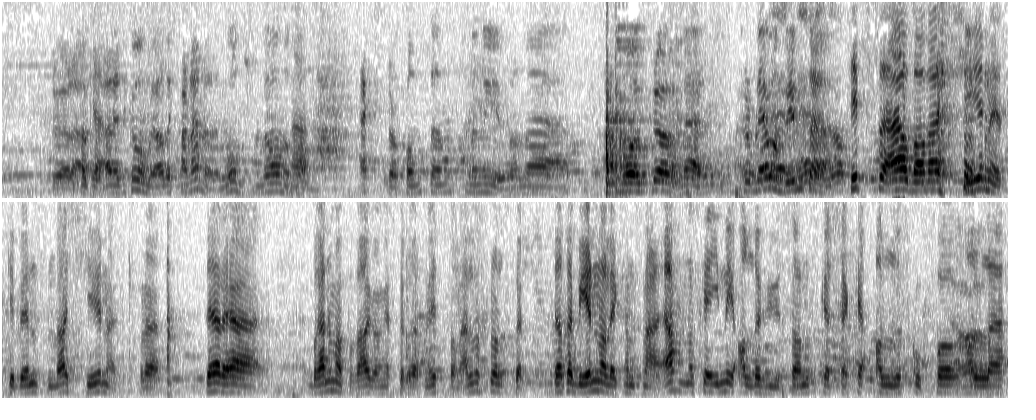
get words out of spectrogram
tror jeg. Okay. Jeg vet ikke om vi hadde kan hende det er mods, men det var noe sånn ekstra content-meny. Men eh, må jo prøve mer. Problemet begynte Tipset er å bare være kynisk i begynnelsen. Vær kynisk. For det, det er det jeg brenner meg på hver gang jeg spiller et nytt sånn Elderscroll-spill. Det at jeg begynner liksom sånn her Ja, nå skal jeg inn i alle husene, skal jeg sjekke alle skuffer, alle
